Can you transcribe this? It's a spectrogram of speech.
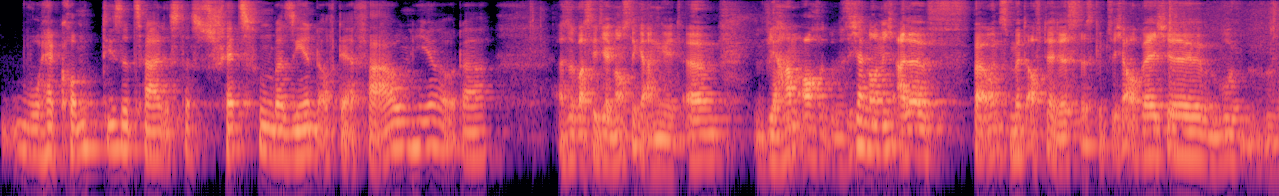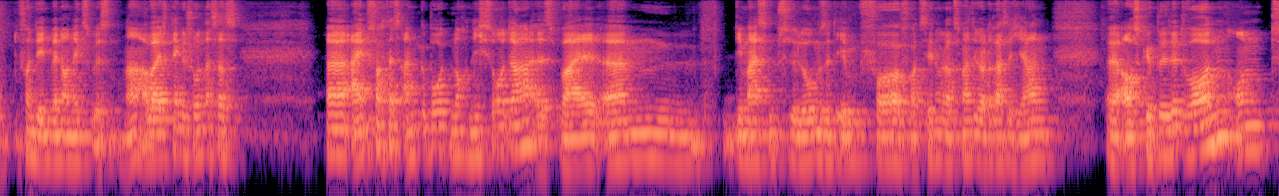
woher kommt diese Zahl? Ist das Schätzung basierend auf der Erfahrung hier oder? Also was die Diagnostik angeht. Ähm, wir haben auch sicher noch nicht alle bei uns mit auf der Liste. Es gibt sicher auch welche, wo, von denen wir noch nichts wissen. Ne? Aber ich denke schon, dass das äh, einfach das Angebot noch nicht so da ist, weil ähm, die meisten Psychologen sind eben vor, vor 10 oder 20 oder 30 Jahren äh, ausgebildet worden und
